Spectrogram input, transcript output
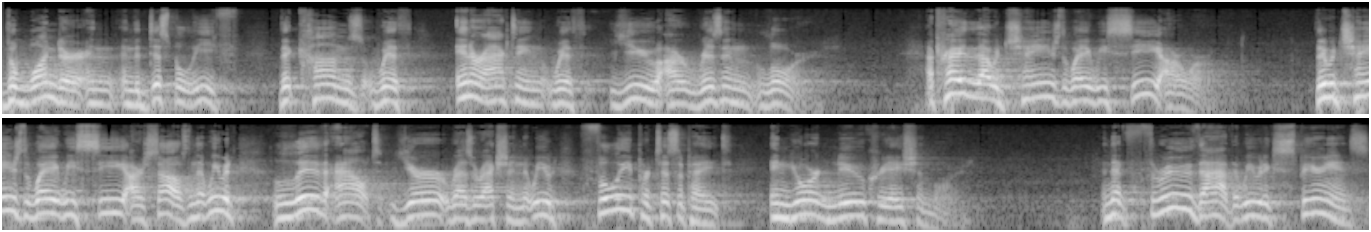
the wonder and, and the disbelief that comes with interacting with you, our risen Lord. I pray that that would change the way we see our world, that it would change the way we see ourselves, and that we would live out your resurrection, that we would fully participate in your new creation, Lord. And that through that, that we would experience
